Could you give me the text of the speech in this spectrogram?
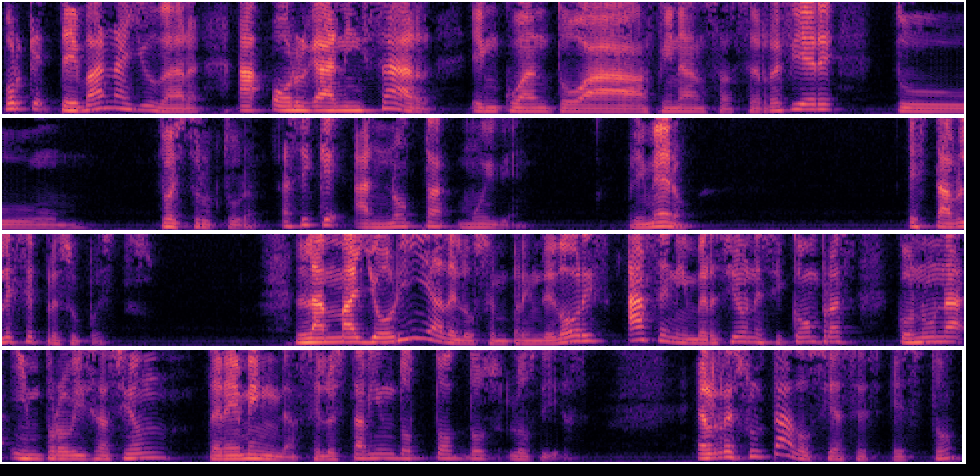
porque te van a ayudar a organizar en cuanto a finanzas se refiere tu, tu estructura. Así que anota muy bien. Primero, establece presupuestos. La mayoría de los emprendedores hacen inversiones y compras con una improvisación tremenda, se lo está viendo todos los días. El resultado, si haces esto,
